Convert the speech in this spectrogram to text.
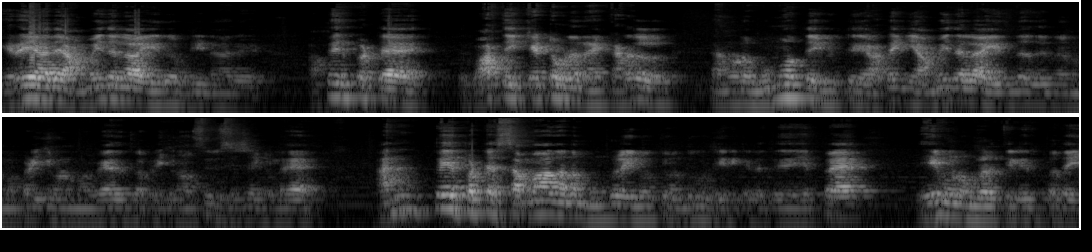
இறையாதே அமைதலாக இரு அப்படின்னாரு. அப்பேற்பட்ட வார்த்தையை கேட்ட உடனே கடல் தன்னோட மும்மூர்த்தை விட்டு அடங்கி அமைதலாக இருந்ததுன்னு நம்ம படிக்கிறோம் நம்ம வேதத்தில் படிக்கிறோம் சுவிசேஷங்கள்ல அன்பேற்பட்ட சமாதானம் உங்களை நோக்கி வந்து கொண்டிருக்கிறது. எப்போ? தேவன் உங்களிடத்தில் இருப்பதை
